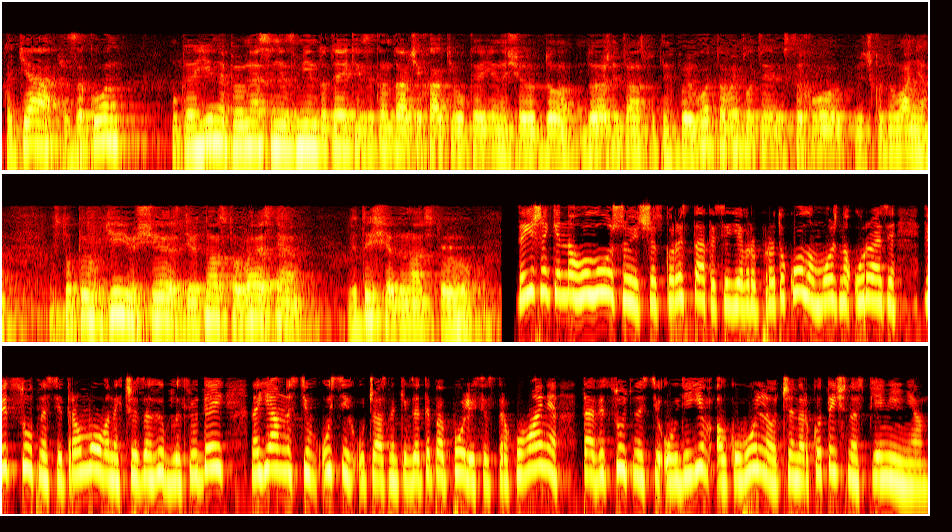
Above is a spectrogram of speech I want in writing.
Хоча закон України про внесення змін до деяких законодавчих актів України щодо дорожньо-транспортних пригод та виплати страхового відшкодування вступив в дію ще з 19 вересня 2011 року. Даїшники наголошують, що скористатися європротоколом можна у разі відсутності травмованих чи загиблих людей, наявності в усіх учасників ДТП полісів страхування та відсутності у водіїв алкогольного чи наркотичного сп'яніння.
